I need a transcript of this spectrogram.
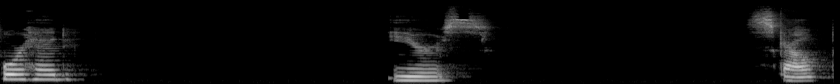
forehead, ears, scalp.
